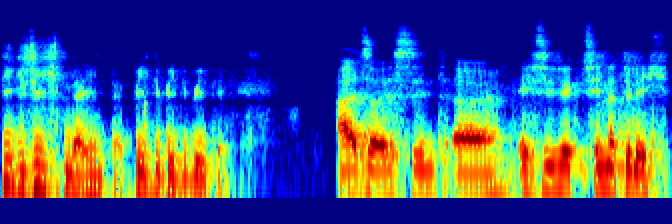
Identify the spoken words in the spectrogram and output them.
die Geschichten dahinter, bitte, bitte, bitte. Also es sind, äh, es sind natürlich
